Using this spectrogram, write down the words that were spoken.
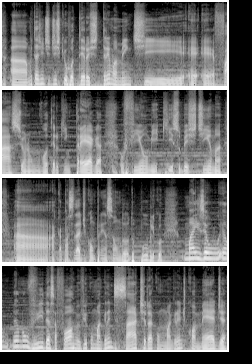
Uh, muita gente diz que o roteiro é extremamente é, é fácil, um roteiro que entrega o filme, que subestima a, a capacidade de compreensão do, do público, mas eu, eu, eu não vi dessa forma, eu vi como uma grande sátira sátira, como uma grande comédia,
